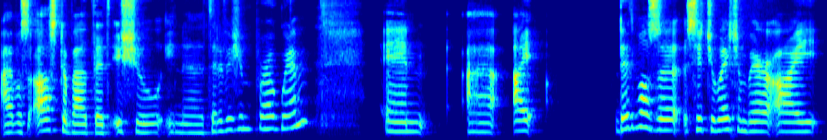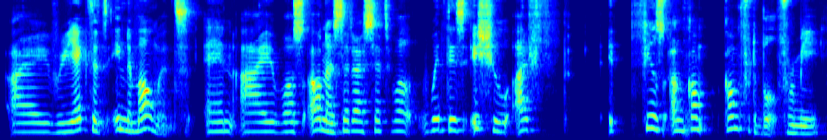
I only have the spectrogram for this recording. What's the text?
i was asked about that issue in a television program and uh, i that was a situation where i i reacted in the moment and i was honest that i said well with this issue i it feels uncomfortable for me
